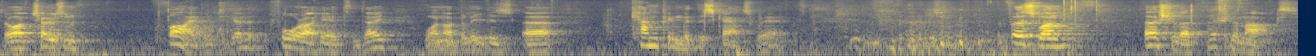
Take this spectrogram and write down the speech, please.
So I've chosen five altogether. Four are here today. One, I believe, is uh, camping with the Scouts. Where the first one, Ursula, Ursula Marks.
